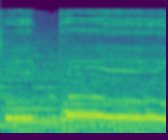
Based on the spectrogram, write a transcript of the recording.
जिते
